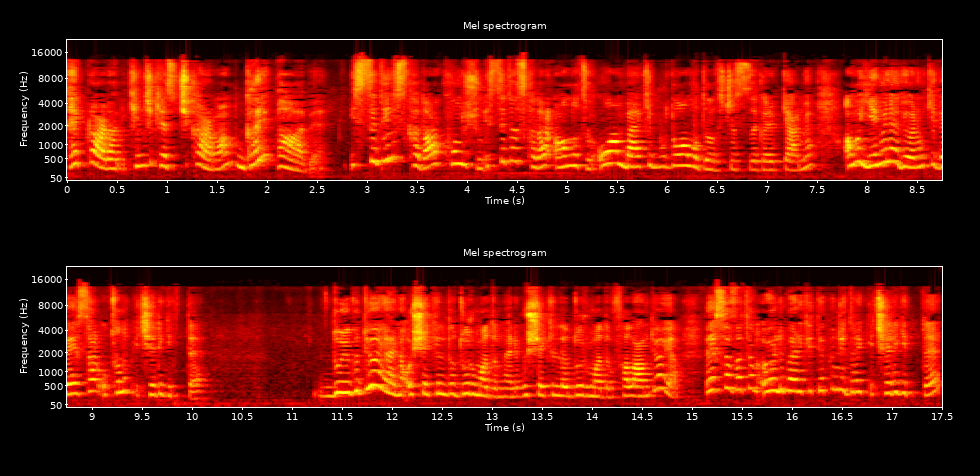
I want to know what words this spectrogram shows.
tekrardan ikinci kez çıkarman garip abi. İstediğiniz kadar konuşun, istediğiniz kadar anlatın. O an belki burada olmadığınız için size garip gelmiyor. Ama yemin ediyorum ki Veysel utanıp içeri gitti. Duygu diyor yani o şekilde durmadım hani bu şekilde durmadım falan diyor ya. Veysel zaten öyle bir hareket yapınca direkt içeri gitti.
